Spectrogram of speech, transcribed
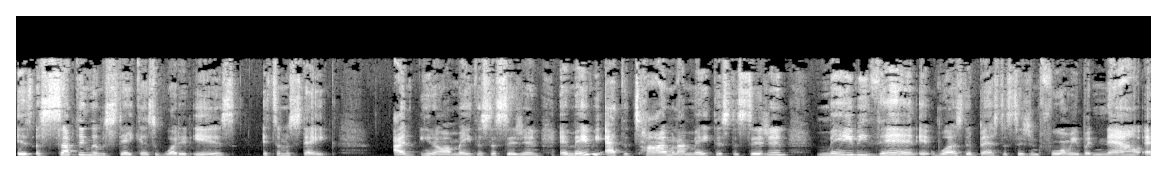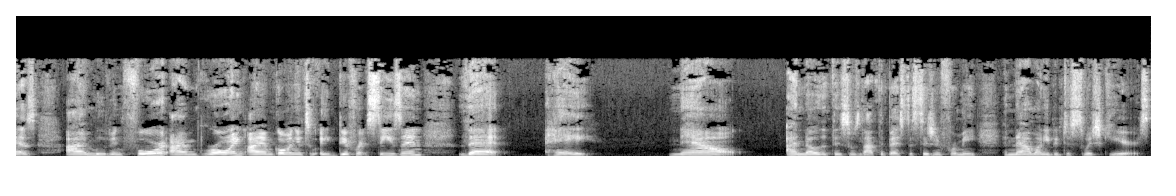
is accepting the mistake as what it is. It's a mistake. I, you know, I made this decision, and maybe at the time when I made this decision, maybe then it was the best decision for me. But now, as I'm moving forward, I am growing, I am going into a different season. That, hey, now I know that this was not the best decision for me, and now I need to just switch gears.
